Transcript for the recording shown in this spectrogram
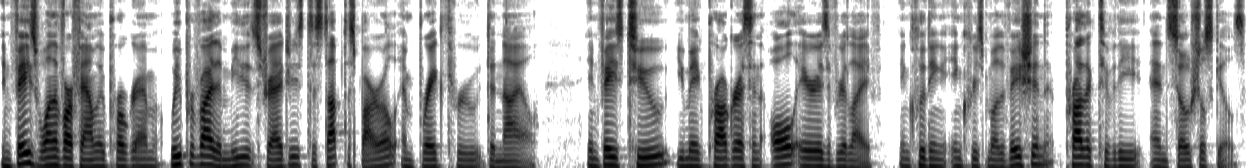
In phase one of our family program, we provide immediate strategies to stop the spiral and break through denial. In phase two, you make progress in all areas of your life, including increased motivation, productivity, and social skills.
